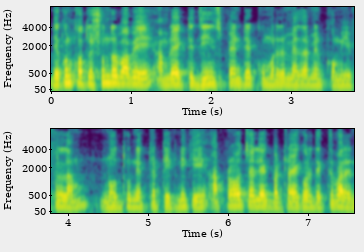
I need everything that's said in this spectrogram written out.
দেখুন কত সুন্দরভাবে আমরা একটি জিন্স প্যান্টে কোমরের মেজারমেন্ট কমিয়ে ফেললাম। নতুন একটা টেকনিকে আপনারাও চাইলে একবার ট্রাই করে দেখতে পারেন।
